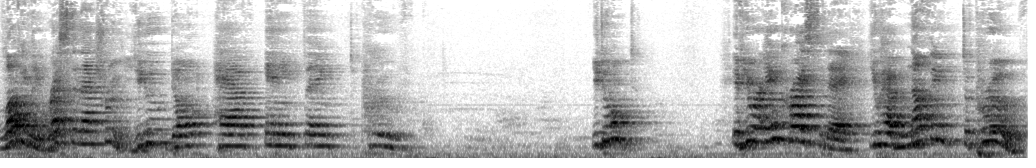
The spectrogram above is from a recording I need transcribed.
lovingly rest in that truth. You don't have anything to prove. You don't. If you are in Christ today, you have nothing to prove.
